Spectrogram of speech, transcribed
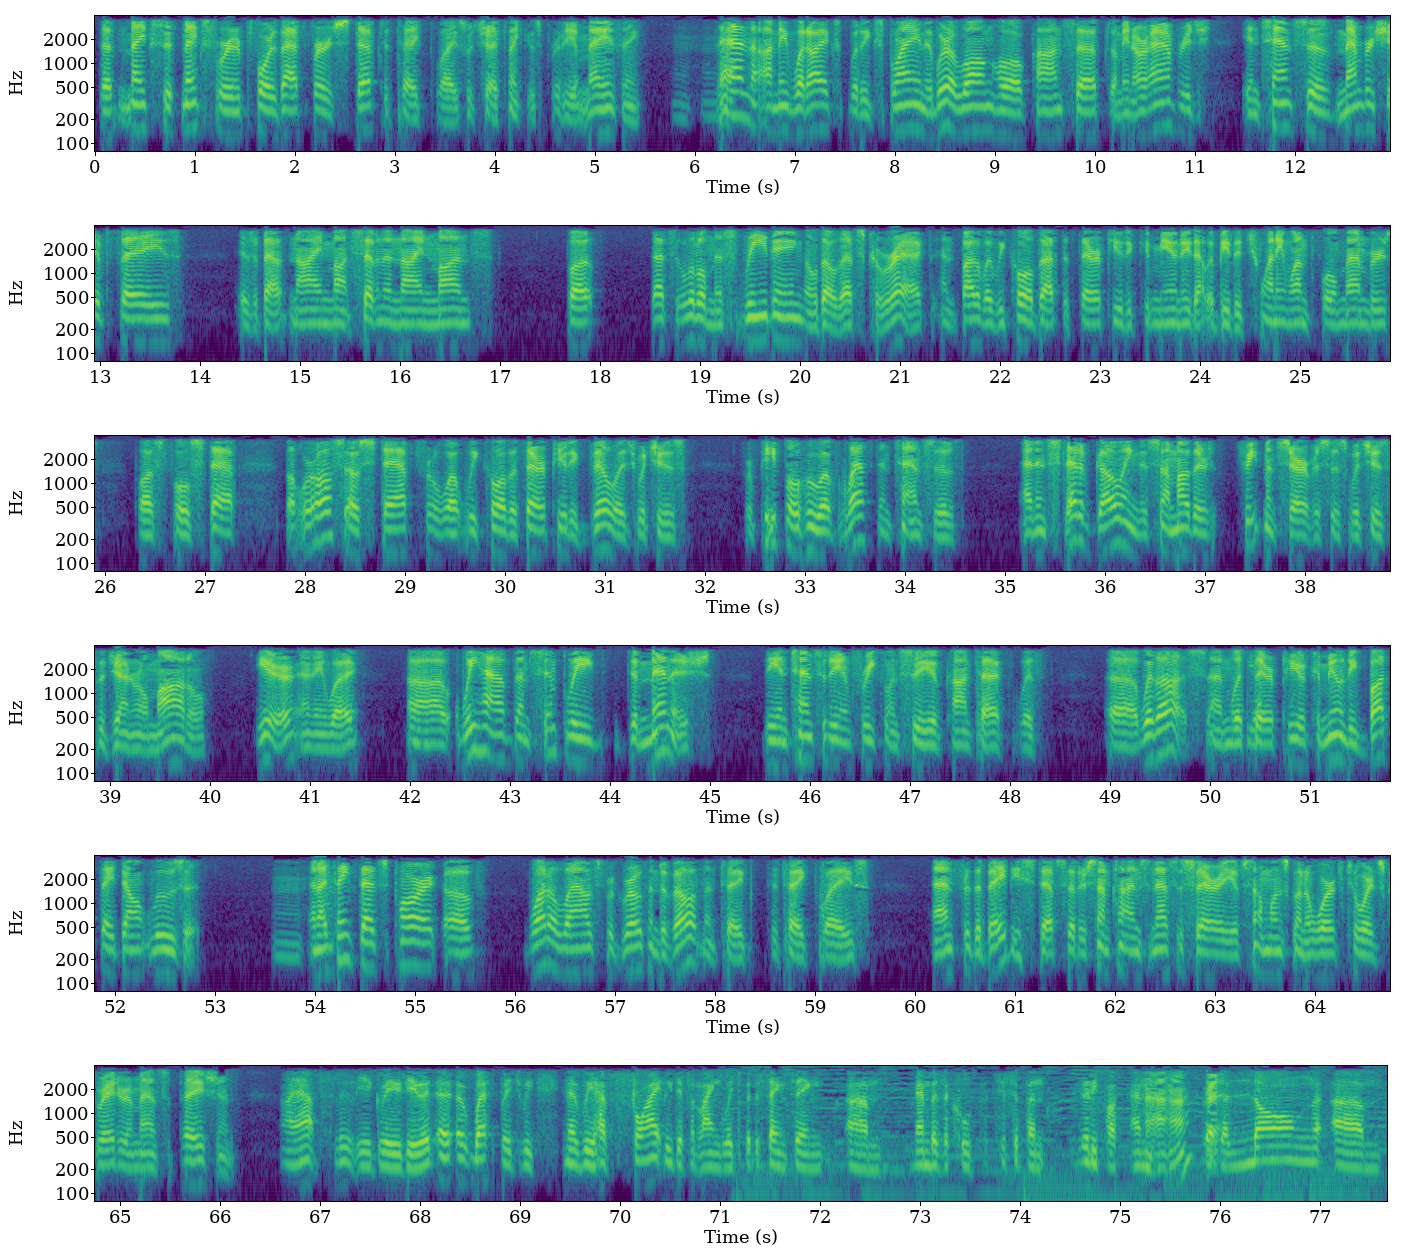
that makes it makes for for that first step to take place, which I think is pretty amazing. Mm-hmm. Then, I mean, what I ex- would explain that we're a long haul concept. I mean, our average intensive membership phase is about nine months, seven to nine months, but that's a little misleading, although that's correct. And by the way, we call that the therapeutic community. That would be the 21 full members plus full staff. But we're also staffed for what we call the therapeutic village, which is for people who have left intensive and instead of going to some other treatment services, which is the general model here anyway, uh, we have them simply diminish the intensity and frequency of contact with uh, with us and with Yeah. their peer community, but they don't lose it. Mhm. And I think that's part of what allows for growth and development take, to take place and for the baby steps that are sometimes necessary if someone's going to work towards greater emancipation. I absolutely agree with you. At, at, Westbridge, we you know we have slightly different language, but the same thing. Um, members are called participants, really part, and Uh-huh. there's a long um,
